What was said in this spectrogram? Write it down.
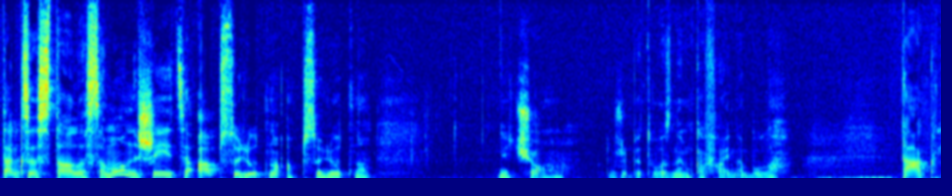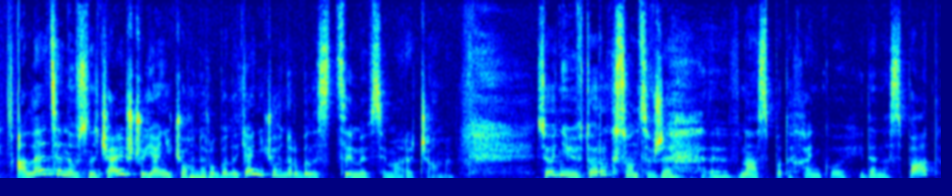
так застала. Само не шиється абсолютно, абсолютно нічого. Дуже битвознimка файна була. Так, але це не означає, що я нічого не робила. Я нічого не робила з цими всіма речами. Сьогодні вівторок, сонце вже е, в нас потихеньку йде на спад.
